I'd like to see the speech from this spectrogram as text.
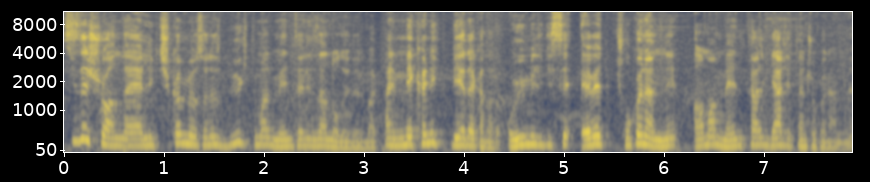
Siz de şu anda eğer lig çıkamıyorsanız büyük ihtimal mentalinizden dolayıdır bak. Hani mekanik bir yere kadar. Oyun bilgisi evet çok önemli ama mental gerçekten çok önemli.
